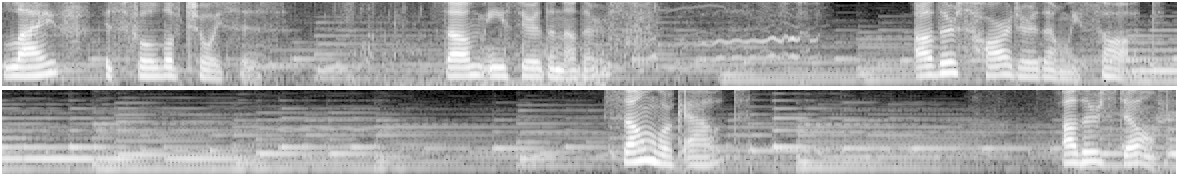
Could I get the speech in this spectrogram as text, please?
Life is full of choices, some easier than others, others harder than we thought. Some work out, others don't.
